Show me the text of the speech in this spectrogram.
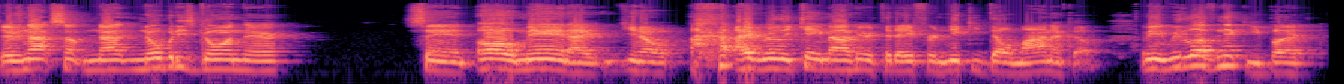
There's not some not nobody's going there saying, "Oh man, I you know I really came out here today for Nicky Delmonico." I mean, we love Nicky, but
